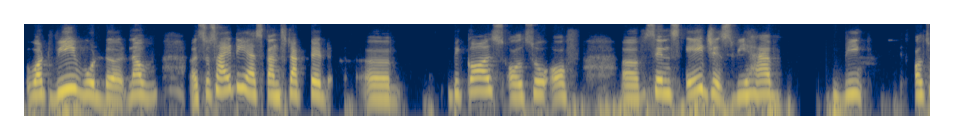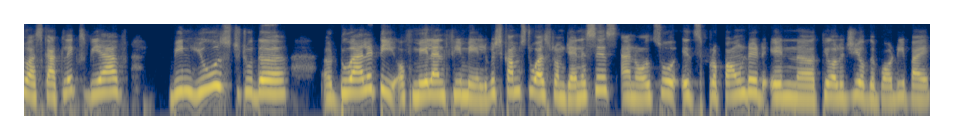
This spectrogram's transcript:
what we would uh, now uh, society has constructed uh, because also of uh, since ages we have been also as catholics we have been used to the uh, duality of male and female which comes to us from genesis and also it's propounded in uh, theology of the body by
